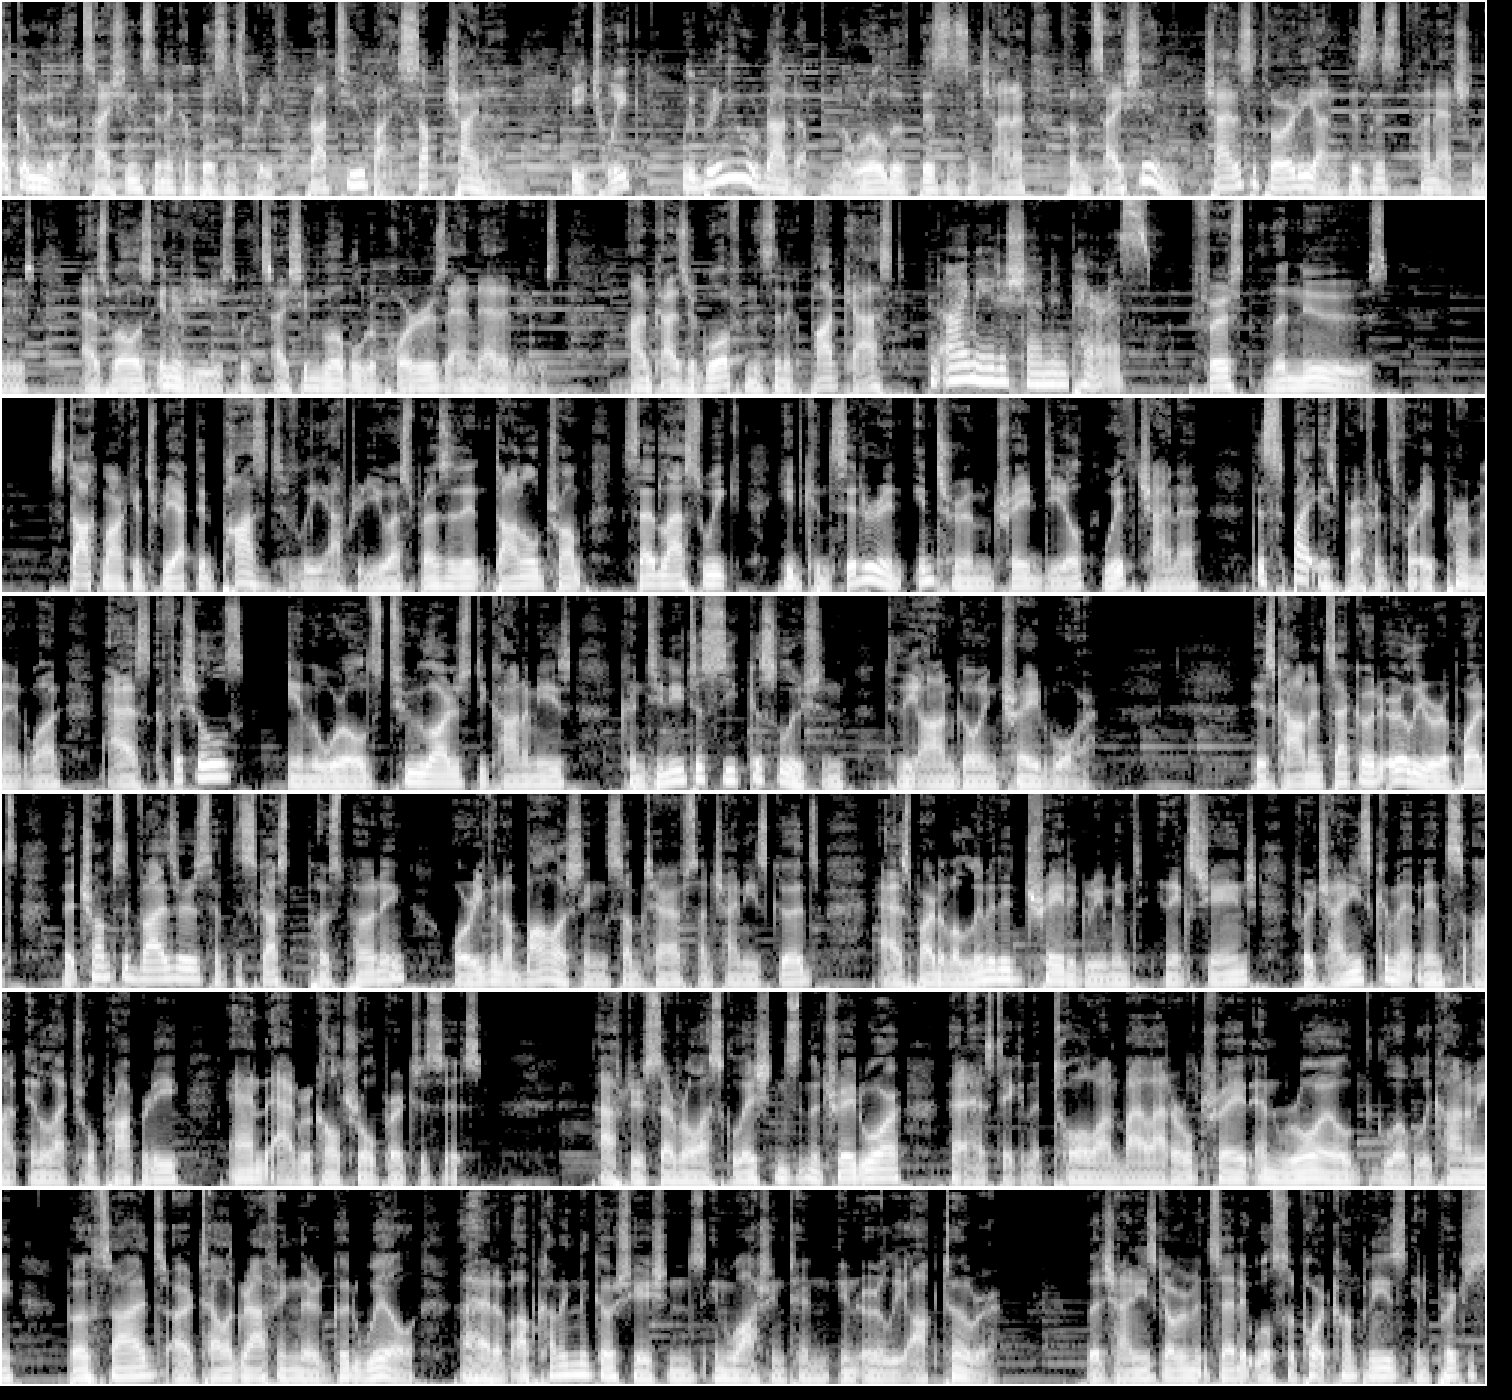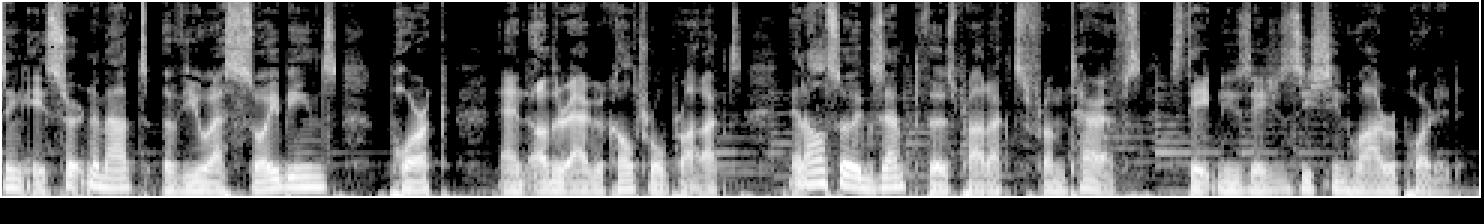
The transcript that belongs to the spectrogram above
Welcome to the Caixin Sinica Business Brief, brought to you by SupChina. Each week, we bring you a roundup from the world of business in China from Caixin, China's authority on business and financial news, as well as interviews with Caixin Global reporters and editors. I'm Kaiser Kuo from the Sinica Podcast. And I'm Ada Shen in Paris. First, the news. Stock markets reacted positively after U.S. President Donald Trump said last week he'd consider an interim trade deal with China, despite his preference for a permanent one, as officials in the world's two largest economies continue to seek a solution to the ongoing trade war. His comments echoed earlier reports that Trump's advisors have discussed postponing or even abolishing some tariffs on Chinese goods as part of a limited trade agreement in exchange for Chinese commitments on intellectual property and agricultural purchases. After several escalations in the trade war that has taken a toll on bilateral trade and roiled the global economy, both sides are telegraphing their goodwill ahead of upcoming negotiations in Washington in early October. The Chinese government said it will support companies in purchasing a certain amount of U.S. soybeans, pork, and other agricultural products, and also exempt those products from tariffs, state news agency Xinhua reported.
